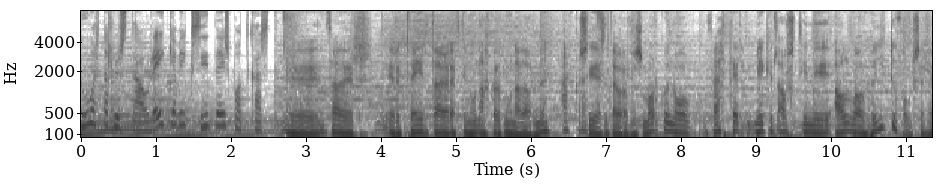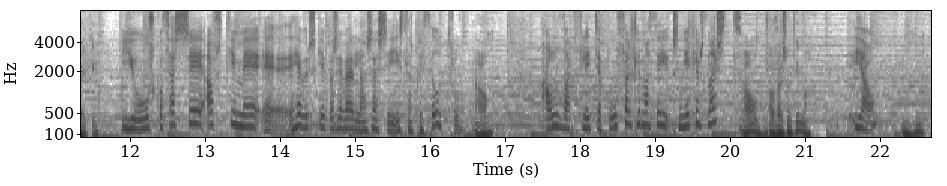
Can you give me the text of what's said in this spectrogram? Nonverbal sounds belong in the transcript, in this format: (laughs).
Þú ert að hlusta á Reykjavík síðdeis podcast. Eh, Það er, eru tveir dagar eftir núna, akkurat núna að árunu. Akkurat. Síðasti dagur árunum sem morgun og, og þetta er mikill árstími álfa og huldufólks, er það ekki? Jú, sko þessi árstími eh, hefur skipað sér verðilegan sessi í íslenskri þjóðtrú. Já, Álvar flytja búferlum að því sem ég kemst næst. já, á þessum tíma. Já,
